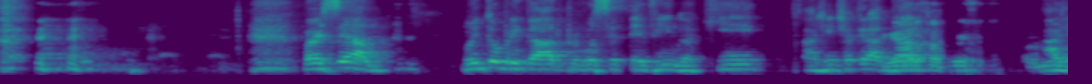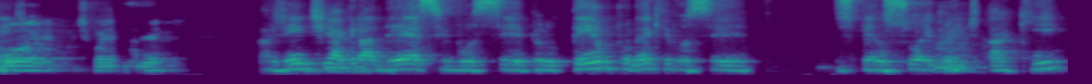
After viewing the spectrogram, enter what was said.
Marcelo, muito obrigado por você ter vindo aqui. A gente agradece. Obrigado, Fabrício. Uma A gente- boa disponibilidade. A gente agradece você pelo tempo né, que você dispensou aí para a Uhum. gente estar aqui.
